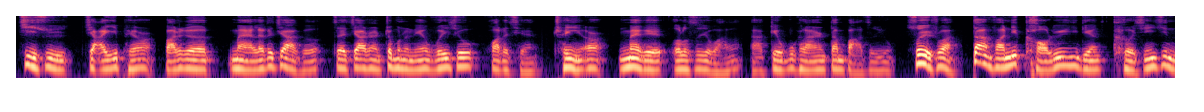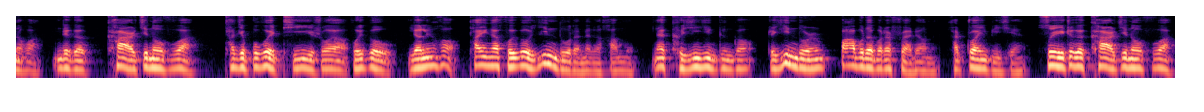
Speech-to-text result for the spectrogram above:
继续假一赔二，把这个买来的价格再加上这么多年维修花的钱乘以二，卖给俄罗斯就完了啊！给乌克兰人当靶子用。所以说啊，但凡你考虑一点可行性的话，那个卡尔基诺夫啊。他就不会提议说要回购辽宁号，他应该回购印度的那个航母，那可行性更高。这印度人巴不得把它甩掉呢，还赚一笔钱。所以这个卡尔基诺夫啊，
